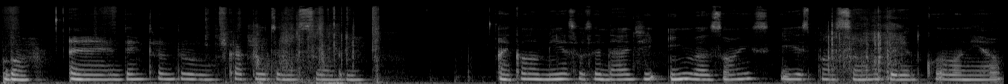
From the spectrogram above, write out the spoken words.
Bom, é, dentro do capítulo sobre a economia, sociedade, invasões e expansão no período colonial,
